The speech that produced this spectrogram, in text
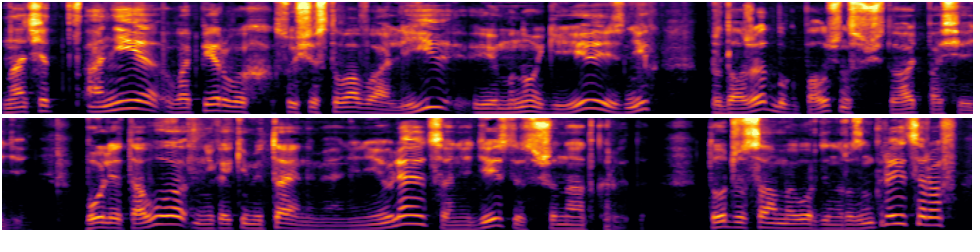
Значит, они, во-первых, существовали, и многие из них продолжают благополучно существовать по сей день. Более того, никакими тайнами они не являются, они действуют совершенно открыто. Тот же самый орден Розенкрейцеров –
